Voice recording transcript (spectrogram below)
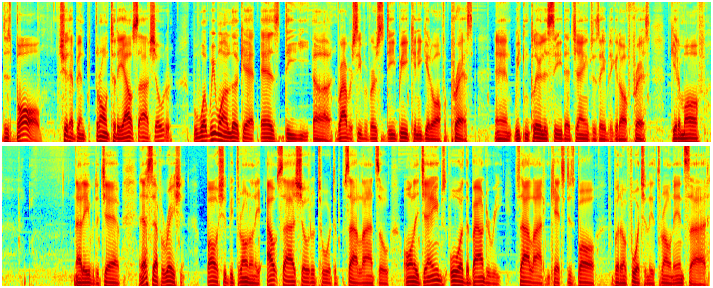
this ball should have been thrown to the outside shoulder. But what we want to look at as the uh, wide receiver versus DB, can he get off a press? And we can clearly see that James is able to get off press, get him off, not able to jab, and that's separation. Ball should be thrown on the outside shoulder toward the sideline, so only James or the boundary sideline can catch this ball. But unfortunately, thrown inside,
